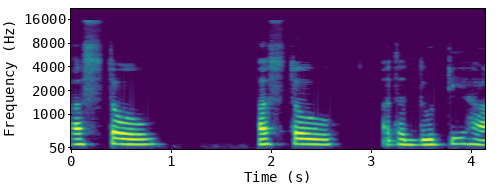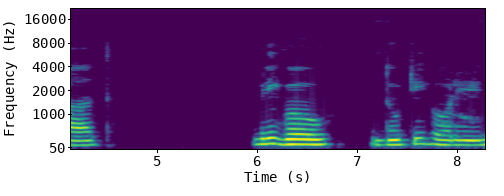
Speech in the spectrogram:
হস্ত হস্ত, অর্থাৎ দুটি হাত। মৃগ, দুটি হরিণ।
